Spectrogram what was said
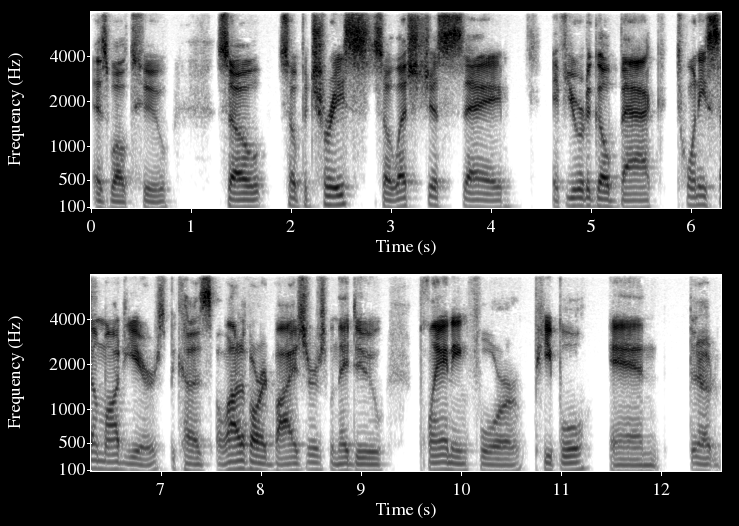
as well too. So so Patrice, so let's just say if you were to go back 20 some odd years, because a lot of our advisors, when they do planning for people and the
